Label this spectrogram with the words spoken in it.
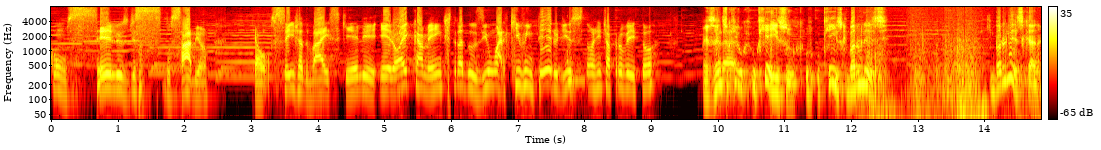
Conselhos de, do Sábio, que é o Sage Advice, que ele heroicamente traduziu um arquivo inteiro disso, então a gente aproveitou. Mas antes, Pra- o, que, o, o que é isso? O, o que é isso? Que barulho é esse? Que barulho é esse, cara?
